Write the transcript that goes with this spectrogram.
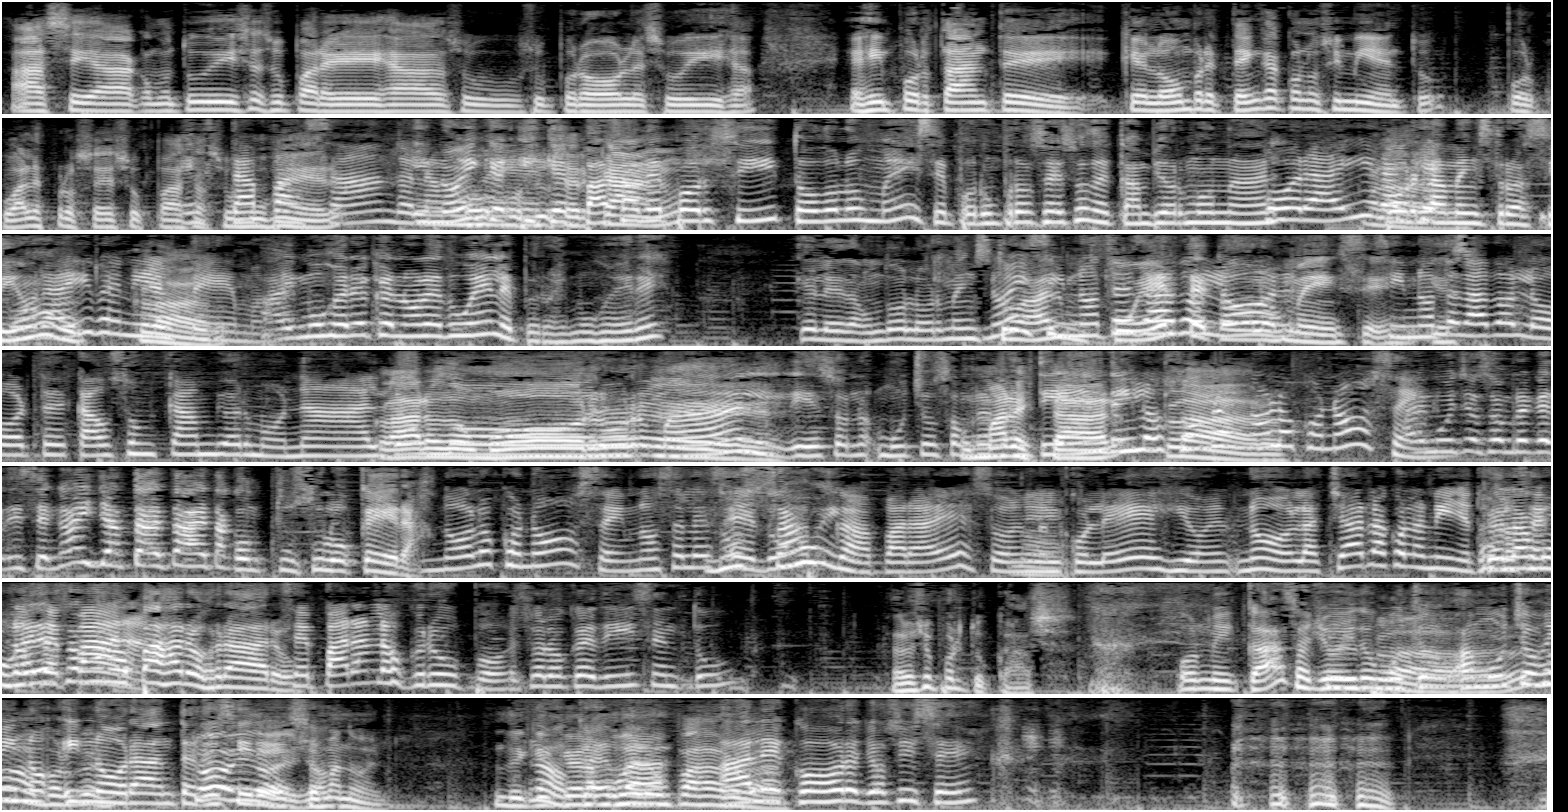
hacia, como tú dices, su pareja, su, su prole, su hija, es importante que el hombre tenga conocimiento por cuáles procesos pasa su Está mujer. pasando Y, no, y que, y que pasa de por sí todos los meses por un proceso de cambio hormonal Por ahí por que- la menstruación. Por ahí venía Claro. el tema. Hay mujeres que no le duele, pero hay mujeres que le da un dolor menstrual si no fuerte dolor, todos los meses. si no te es da dolor, te causa un cambio hormonal. Claro, de humor, normal. eh, y eso no- muchos hombres no entienden. Y los Claro. hombres no lo conocen. Hay muchos hombres que dicen, ay, ya está, está, está con tu su loquera. No lo conocen, no se les No educa saben. para eso en el colegio. en- no, la charla con las niñas. Que Entonces las se- mujeres son separan. unos pájaros raros. Separan los grupos. Eso es lo que dicen tú. Pero eso es por tu casa. Por mi caso, yo he oído mucho, a muchos No, ino- porque- ignorantes ¿Tú has decir eso. Manuel? De que, No, que la que mujer va. es un pájaro. Ale raro. coro, yo sí sé.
